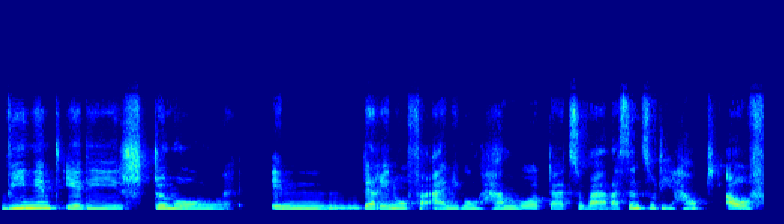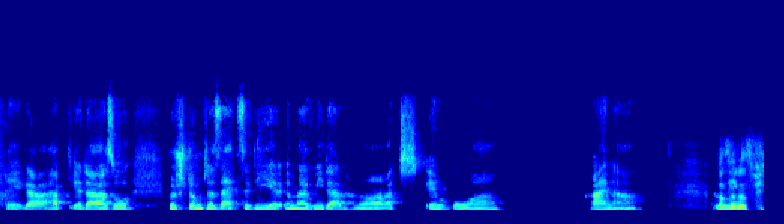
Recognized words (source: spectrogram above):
Wie nehmt ihr die Stimmung in der Reno-Vereinigung Hamburg dazu war. Was sind so die Hauptaufreger? Habt ihr da so bestimmte Sätze, die ihr immer wieder hört im Ohr? Rainer. Also das,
